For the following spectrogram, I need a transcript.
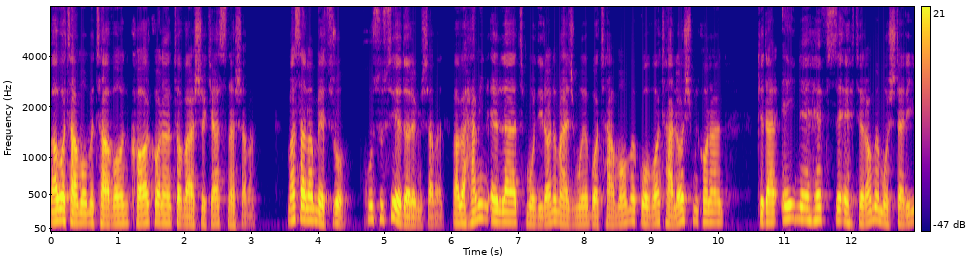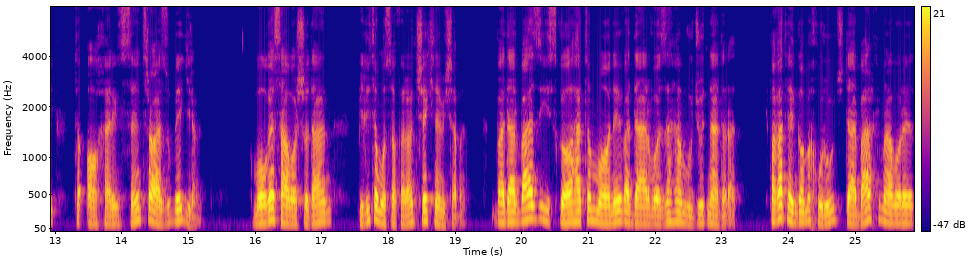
و با تمام توان کار کنند تا ورشکست نشوند. مثلا مترو خصوصی اداره می شود و به همین علت مدیران مجموعه با تمام قوا تلاش می کنند که در عین حفظ احترام مشتری تا آخرین سنت را از او بگیرند. موقع سوار شدن بلیت مسافران چک نمی شود و در بعضی ایستگاه حتی مانع و دروازه هم وجود ندارد. فقط هنگام خروج در برخی موارد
